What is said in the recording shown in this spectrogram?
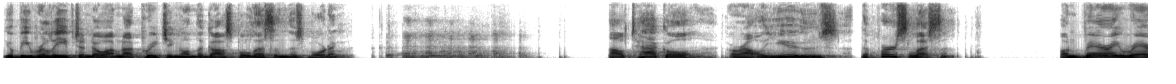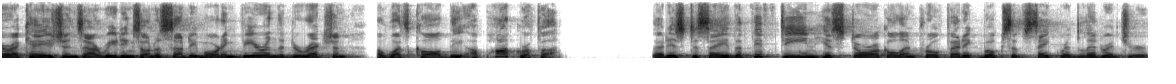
you'll be relieved to know I'm not preaching on the gospel lesson this morning. I'll tackle or I'll use the first lesson. On very rare occasions, our readings on a Sunday morning veer in the direction of what's called the Apocrypha. That is to say, the 15 historical and prophetic books of sacred literature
